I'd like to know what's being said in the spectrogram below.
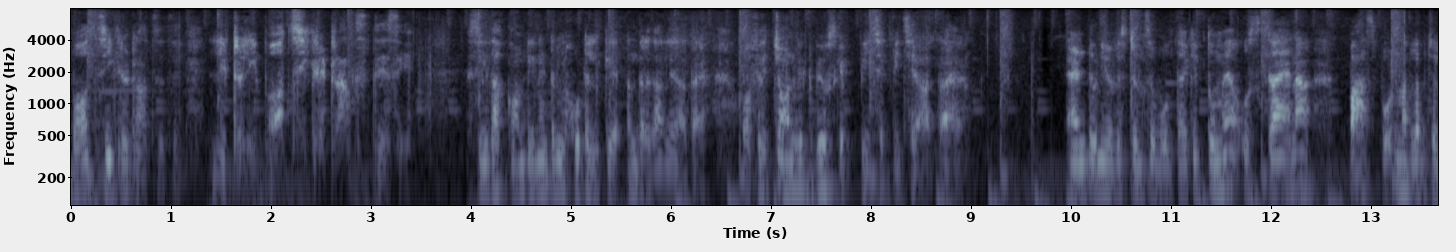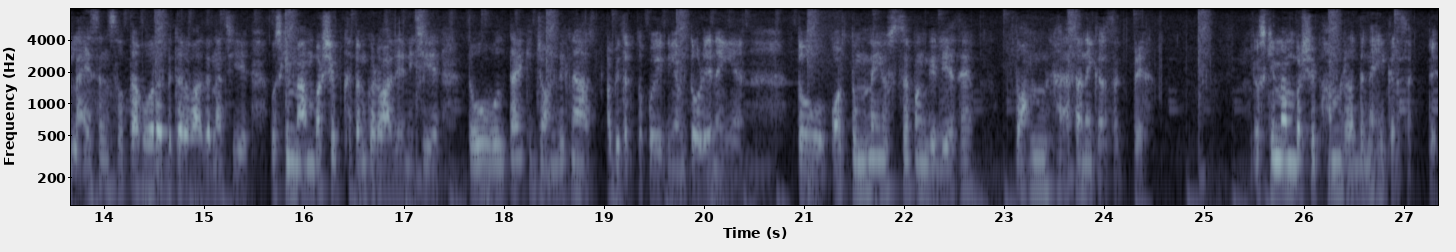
बहुत सीक्रेट रास्ते थे। लिटरली बहुत सीक्रेट रास्ते से। सीधा कॉन्टिनेंटल होटल के अंदर डाले जाता है और फिर जॉन विक भी उसके पीछे पीछे आता है। एंटोनियो विस्टन से बोलता है कि तुम्हें उसका है ना पासपोर्ट मतलब जो लाइसेंस होता है वो रद्द करवा देना चाहिए। उसकी मेंबरशिप ख़त्म करवा देनी चाहिए। तो वो बोलता है कि जॉन विक ने अभी तक तो कोई नियम तोड़े नहीं हैं। तो और तुमने ही उससे पंगे लिए थे। तो हम ऐसा नहीं कर सकते। उसकी मेंबरशिप हम रद्द नहीं कर सकते।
